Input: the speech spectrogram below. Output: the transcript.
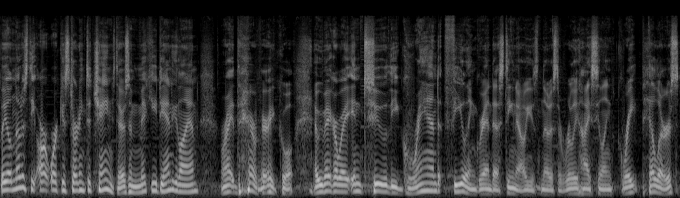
But you'll notice the artwork is starting to change. There's a Mickey Dandelion right there. Very cool. And we make our way into the grand feeling Gran Destino. You notice the really high ceiling, great pillars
